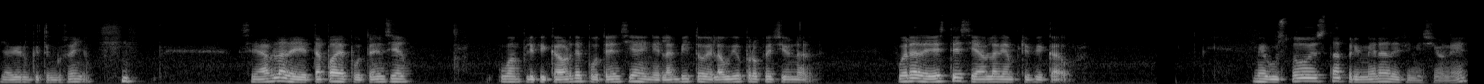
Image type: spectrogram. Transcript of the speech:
Ya vieron que tengo sueño. Se habla de etapa de potencia o amplificador de potencia en el ámbito del audio profesional. Fuera de este se habla de amplificador. Me gustó esta primera definición, ¿eh?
